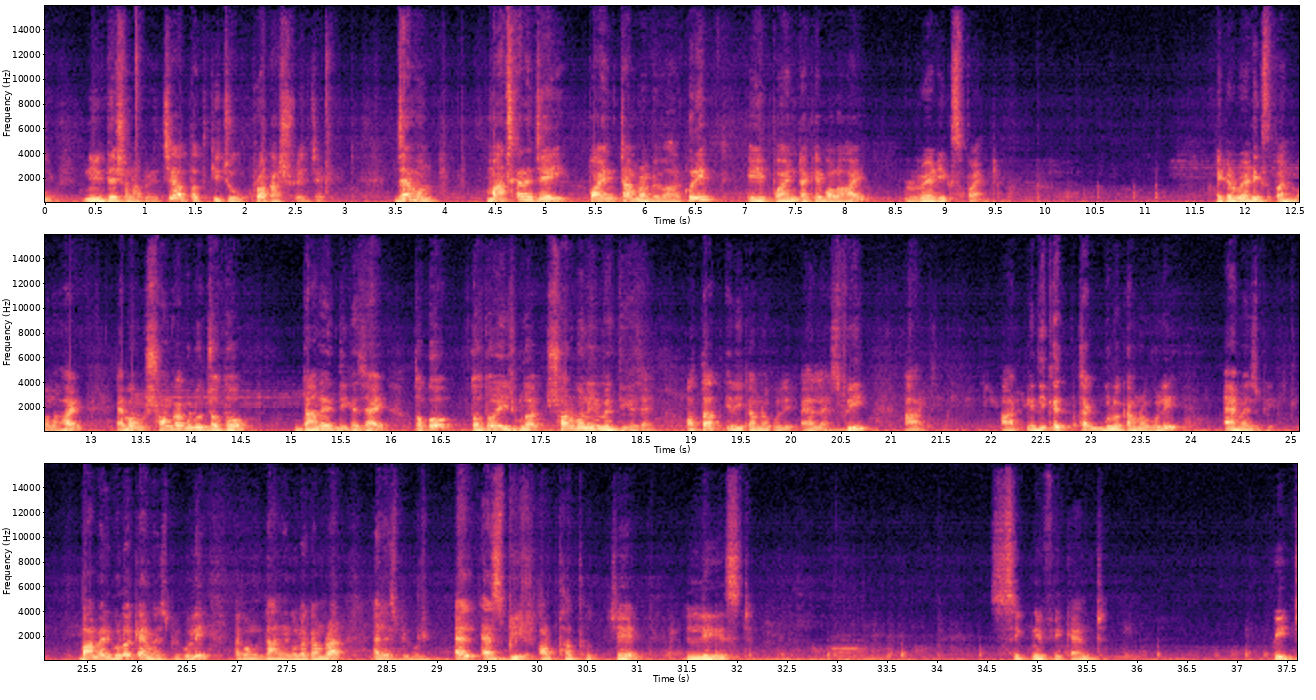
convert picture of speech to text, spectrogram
নির্দেশনা রয়েছে, অর্থাৎ কিছু প্রকাশ রয়েছে। যেমন, মাঝখানে যেই পয়েন্টটা আমরা ব্যবহার করি এই পয়েন্টটাকে বলা হয় রেডিক্স পয়েন্ট একে রেডিক্স পয়েন্ট বলা হয় এবং সংখ্যাগুলো যত ডানের দিকে যায়, তত তত এইগুলো সর্বনিম্নের দিকে যায়। অর্থাৎ এদিকে আমরা বলি এল এস বি আর আর এদিকের গুলোকে আমরা বলি এম এস বি বামের গুলোকে এম এস বি বলি এবং ডানের গুলোকে আমরা এল এস বি বলি। এল এস বি অর্থাৎ হচ্ছে লিস্ট সিগনিফিক্যান্ট পিট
